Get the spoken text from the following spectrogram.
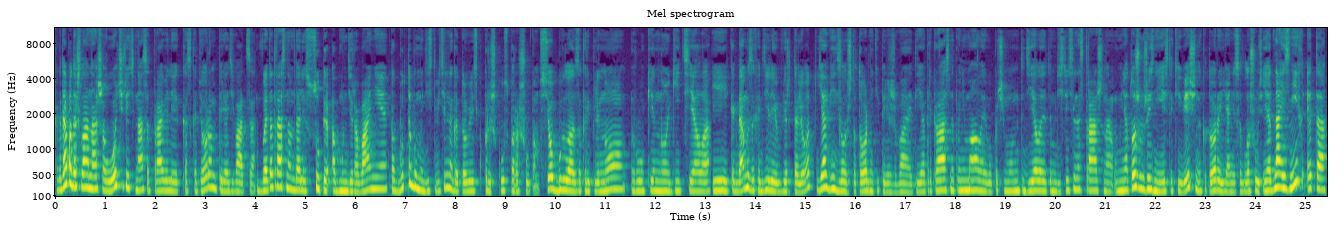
Когда подошла наша очередь, нас отправили к каскадерам переодеваться. В этот раз нам дали супер обмундирование, как будто бы мы действительно готовились к прыжку с парашютом. Все было закреплено, руки, ноги, тело. И когда мы заходили в вертолет, я видела, что Торники переживает. Я прекрасно понимала его, почему он это делает. Ему действительно страшно. У меня тоже в жизни есть такие вещи, на которые я не соглашусь. И одна из них — это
